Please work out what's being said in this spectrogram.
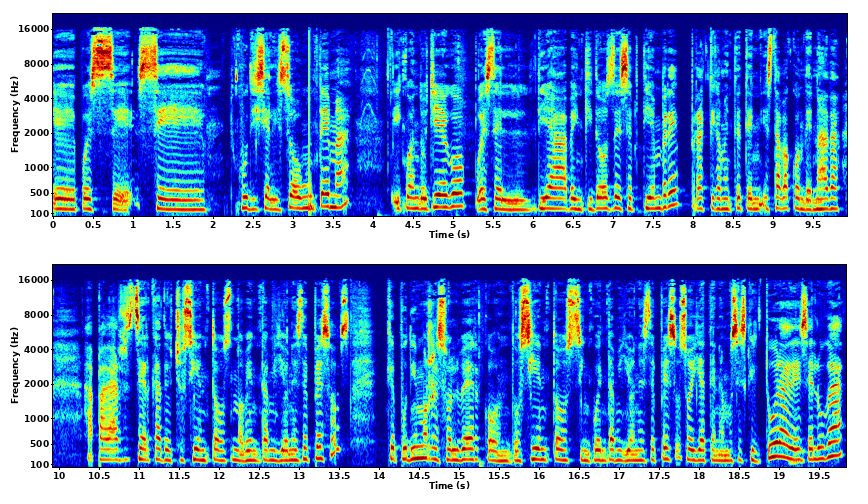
Eh, pues se judicializó un tema y cuando llego, pues el día 22 de septiembre prácticamente estaba condenada a pagar cerca de 890 millones de pesos que pudimos resolver con 250 millones de pesos. Hoy ya tenemos escritura de ese lugar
